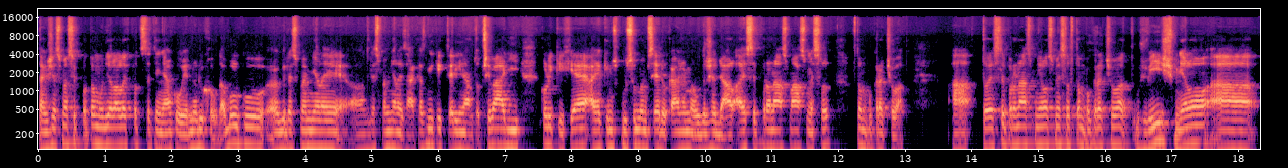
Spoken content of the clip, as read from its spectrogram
Takže jsme si potom udělali v podstatě nějakou jednoduchou tabulku, eh, kde jsme měli, eh, kde jsme měli zákazníky, který nám to přivádí, kolik jich je a jakým způsobem si je dokážeme udržet dál a jestli pro nás má smysl v tom pokračovat. A to, jestli pro nás mělo smysl v tom pokračovat, už víš, mělo a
